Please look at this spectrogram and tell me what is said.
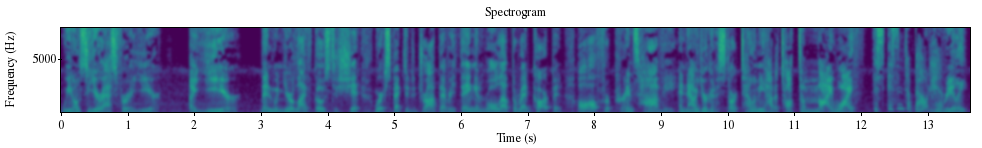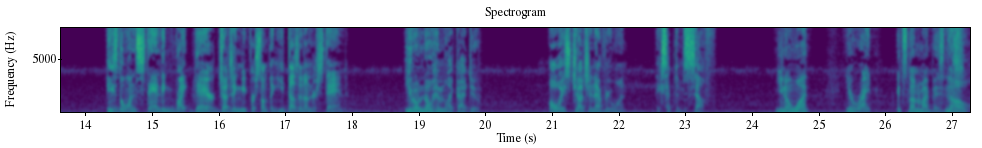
We don't see your ass for a year. A year. Then when your life goes to shit, we're expected to drop everything and roll out the red carpet. All for Prince Javi. And now you're gonna start telling me how to talk to my wife? This isn't about him. Really? He's the one standing right there judging me for something he doesn't understand. You don't know him like I do. Always judging everyone, except himself. You know what? You're right. It's none of my business. No,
